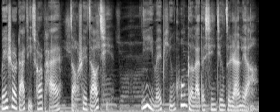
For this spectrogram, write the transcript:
没事打几圈牌，早睡早起，你以为凭空得来的心静自然凉？”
